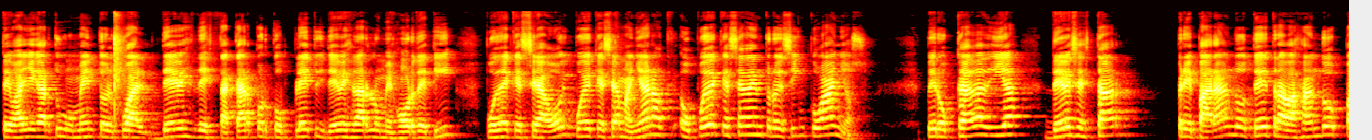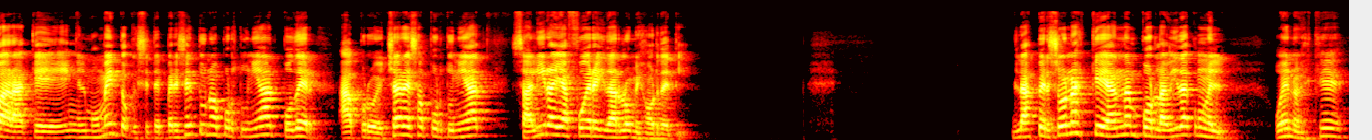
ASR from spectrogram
te va a llegar tu momento el cual debes destacar por completo y debes dar lo mejor de ti. Puede que sea hoy, puede que sea mañana o puede que sea dentro de cinco años. Pero cada día debes estar preparándote, trabajando para que en el momento que se te presente una oportunidad, poder aprovechar esa oportunidad, salir allá afuera y dar lo mejor de ti. Las personas que andan por la vida con el, bueno, es que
